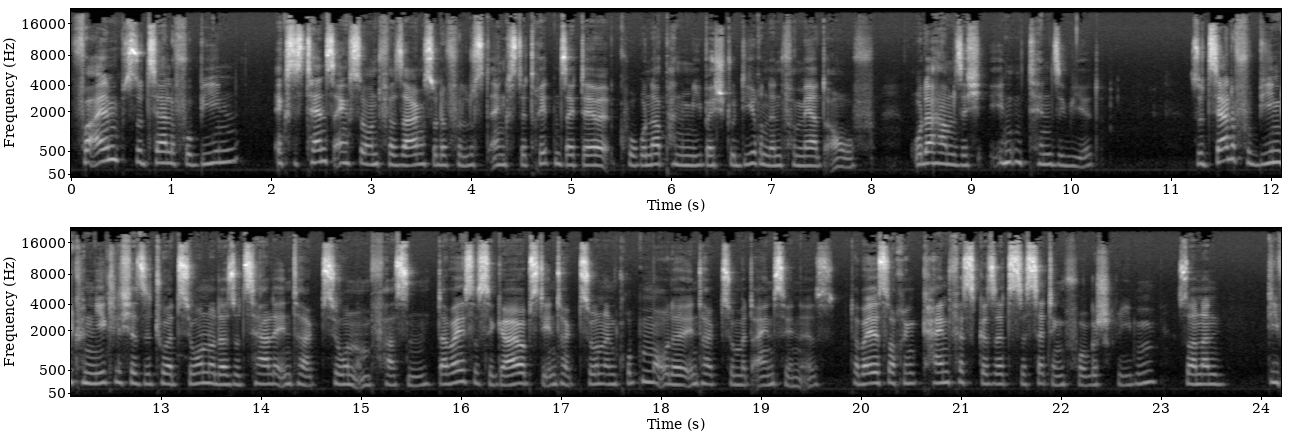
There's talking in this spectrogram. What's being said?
Vor allem soziale Phobien, Existenzängste und Versagens- oder Verlustängste treten seit der Corona-Pandemie bei Studierenden vermehrt auf oder haben sich intensiviert. Soziale Phobien können jegliche Situation oder soziale Interaktion umfassen. Dabei ist es egal, ob es die Interaktion in Gruppen oder Interaktion mit Einzelnen ist. Dabei ist auch kein festgesetztes Setting vorgeschrieben, sondern die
